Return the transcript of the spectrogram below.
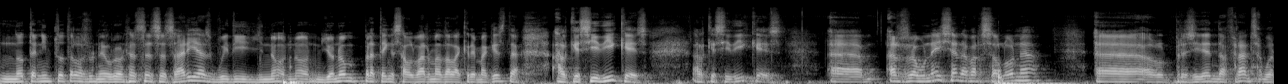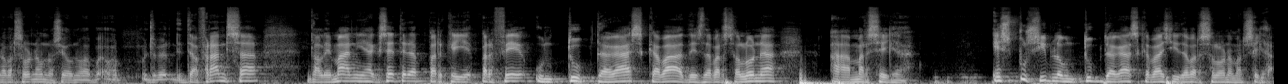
no tenim totes les neurones necessàries, vull dir, no, no, jo no em pretenc salvar-me de la crema aquesta. El que sí dic és, el que sí dic és eh, es reuneixen a Barcelona eh, el president de França, bueno, a Barcelona no sé, de França, d'Alemanya, etc perquè per fer un tub de gas que va des de Barcelona a Marsella. És possible un tub de gas que vagi de Barcelona a Marsella?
